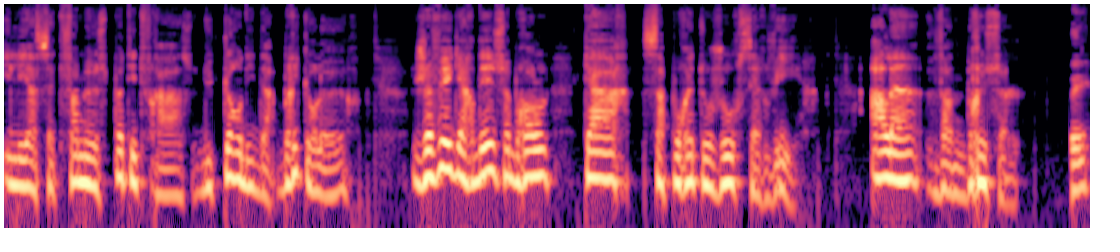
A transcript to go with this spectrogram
il y a cette fameuse petite phrase du candidat bricoleur Je vais garder ce brol car ça pourrait toujours servir. Alain Van Brussel. Oui,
